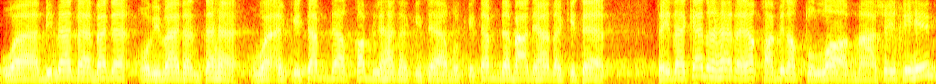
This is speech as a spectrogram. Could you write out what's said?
وبماذا بدأ وبماذا انتهى والكتاب ده قبل هذا الكتاب والكتاب ده بعد هذا الكتاب. فإذا كان هذا يقع من الطلاب مع شيخهم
